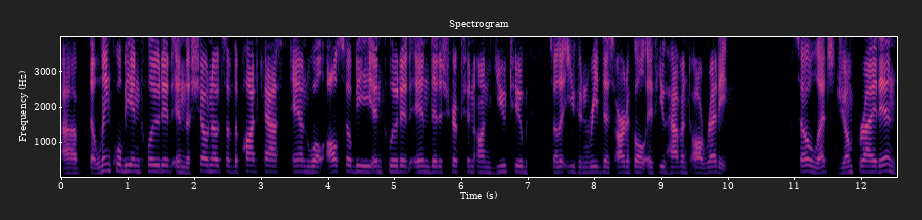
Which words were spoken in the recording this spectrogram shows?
Uh, the link will be included in the show notes of the podcast and will also be included in the description on YouTube so that you can read this article if you haven't already. So let's jump right in.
